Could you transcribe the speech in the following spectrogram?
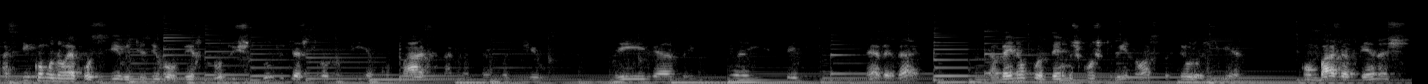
Assim como não é possível desenvolver todo o estudo de astronomia com base na canção infantil Brilha, brilha, Não é verdade? Também não podemos construir nossa teologia com base apenas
